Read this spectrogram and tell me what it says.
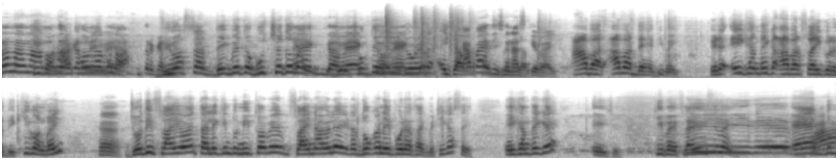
না, না, না, কি করেন? আর দরকার খাওয়ানো নেই লাগবে না ভাই, দরকার নেই। ভিউয়ার্সরা দেখবে তো বুঝছে তো ভাই এই যে আবার আজকে ভাই। আবার আবার দেখে দি ভাই এটা এইখান থেকে আবার ফ্লাই করে দিই কি কোন ভাই? হ্যাঁ। যদি ফ্লাই হয় তাহলে কিন্তু নিতে হবে ফ্লাই না হলে এটা দোকানেই পড়ে থাকবে ঠিক আছে? এইখান থেকে এই যে কি ভাই ফ্লাই হয়েছে ভাই? একদম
